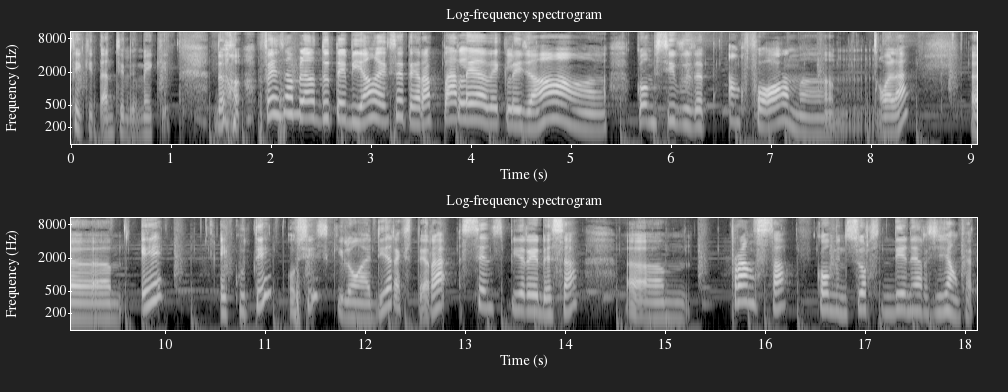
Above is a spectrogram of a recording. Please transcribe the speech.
fake it until. Donc, faites semblant, tout est bien, etc. Parlez avec les gens comme si vous êtes en forme. Euh, voilà. Euh, et écouter aussi ce qu'ils ont à dire, etc. S'inspirer de ça. Euh, prends ça comme une source d'énergie en fait.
